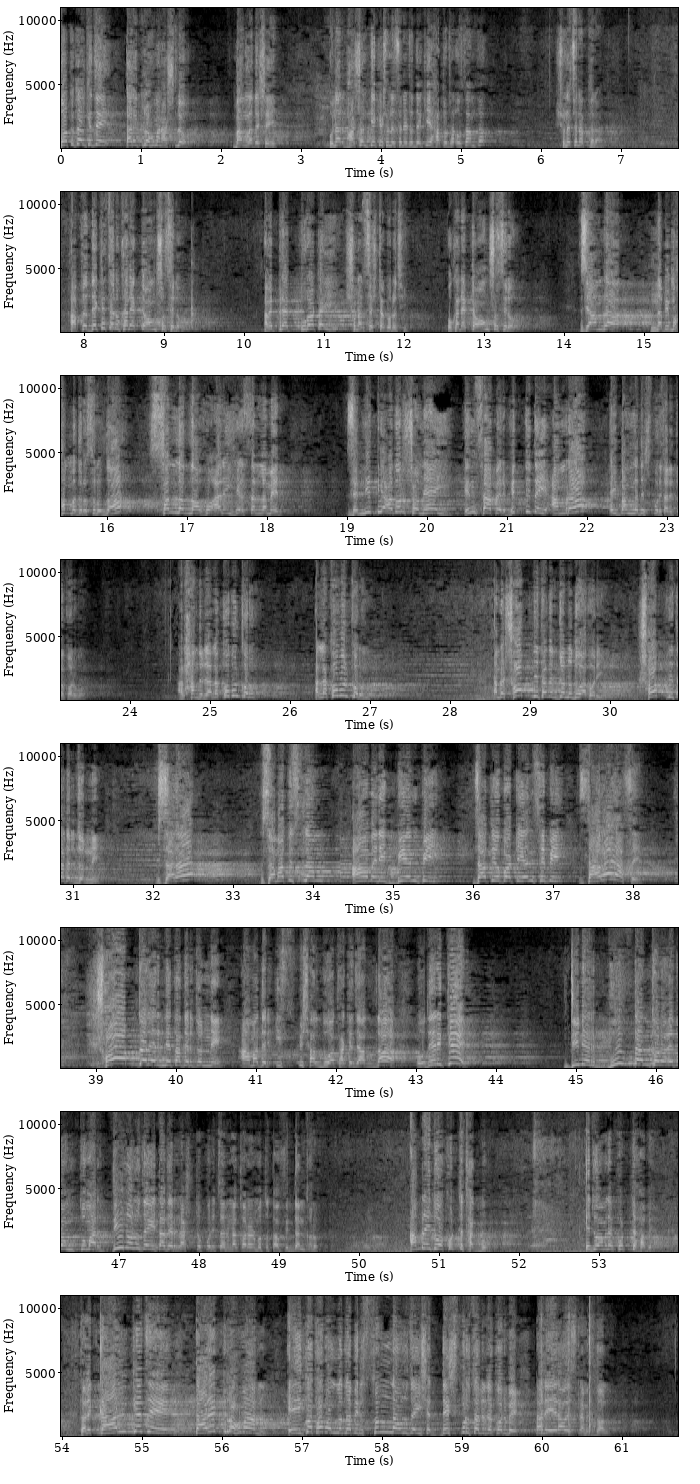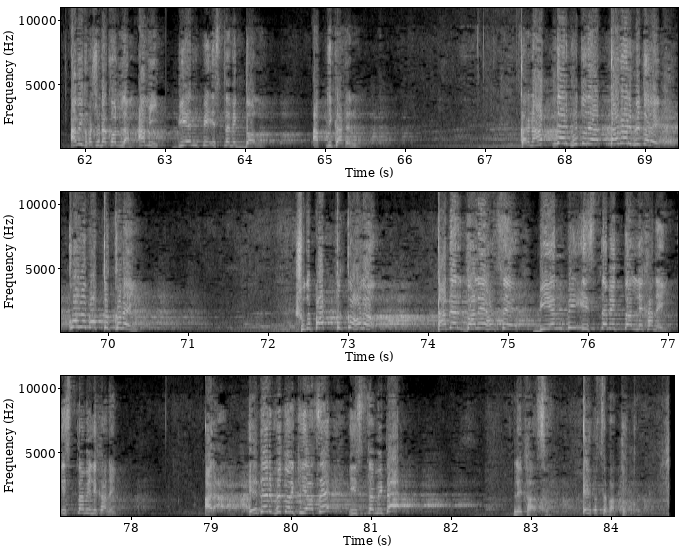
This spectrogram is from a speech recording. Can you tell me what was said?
গতকালকে যে তারেক রহমান আসলো বাংলাদেশে ওনার ভাষণ কে কে শুনেছেন একটু দেখি? হাত উঠা উঠান তো? শুনেছেন আপনারা? আপনারা দেখেছেন ওখানে একটা অংশ ছিল? আমি প্রায় পুরোটাই শোনার চেষ্টা করেছি। ওখানে একটা অংশ ছিল যে আমরা নবী মোহাম্মদ রসুল্লাহ সাল্লাহ আলহিসাল্লামের যে নীতি আদর্শ নেই ইনসাফের ভিত্তিতেই আমরা এই বাংলাদেশ পরিচালিত করব। আলহামদুলিল্লাহ, আল্লাহ কবুল করুন আল্লাহ কবুল করুন। আমরা সব নেতাদের জন্য দোয়া করি। সব নেতাদের জন্য। যারা Jamaat Islam, Awami League, BNP, Jatiya party, NCP, যারাই আছে, সব দলের নেতাদের জন্য আমাদের স্পেশাল দোয়া থাকে যে আল্লাহ ওদেরকে দিনের বুঝ দান করো এবং তোমার দিন অনুযায়ী তাদের রাষ্ট্র পরিচালনা করার মতো তৌফিক দান করো। আমরা এই দোয়া করতে থাকব। এই দোয়া আমাদের করতে হবে। তাহলে কালকে যে তারেক রহমান এই কথা বলল নবীর সুন্না অনুযায়ী সে দেশ পরিচালনা করবে, তাহলে এরাও ইসলামিক দল। আমি ঘোষণা করলাম, আমি বিএনপি ইসলামিক দল। আপনি কাটেন। কারণ আপনার ভিতরে আর তাদের ভিতরে কোনো পার্থক্য নেই। শুধু পার্থক্য হলো, তাদের দলে হচ্ছে বিএনপি ইসলামিক দল লেখা নেই, ইসলামী লেখা নেই। আর এদের ভিতরে কি আছে? ইসলামীটা লেখা আছে। এই হচ্ছে পার্থক্য।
